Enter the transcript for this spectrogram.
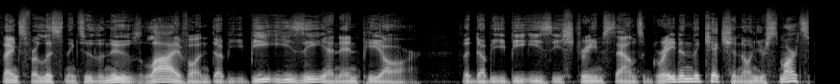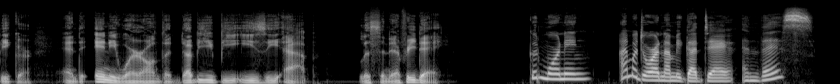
Thanks for listening to the news live on WBEZ and NPR. The WBEZ stream sounds great in the kitchen on your smart speaker and anywhere on the WBEZ app. Listen every day. Good morning. I'm Adora Namigadde, and this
